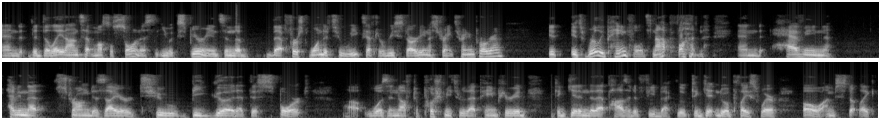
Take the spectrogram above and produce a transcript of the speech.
and the delayed onset muscle soreness that you experience in the that first one to two weeks after restarting a strength training program it, it's really painful. It's not fun. And having having that strong desire to be good at this sport uh, was enough to push me through that pain period to get into that positive feedback loop, to get into a place where, oh, I'm still like,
